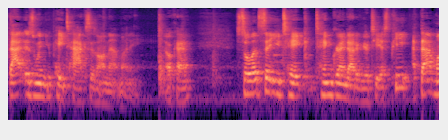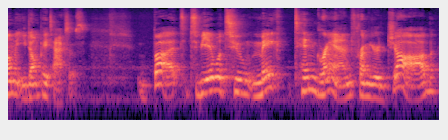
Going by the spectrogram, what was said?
that is when you pay taxes on that money. Okay? So let's say you take 10 grand out of your TSP. At that moment, you don't pay taxes. But to be able to make 10 grand from your job,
